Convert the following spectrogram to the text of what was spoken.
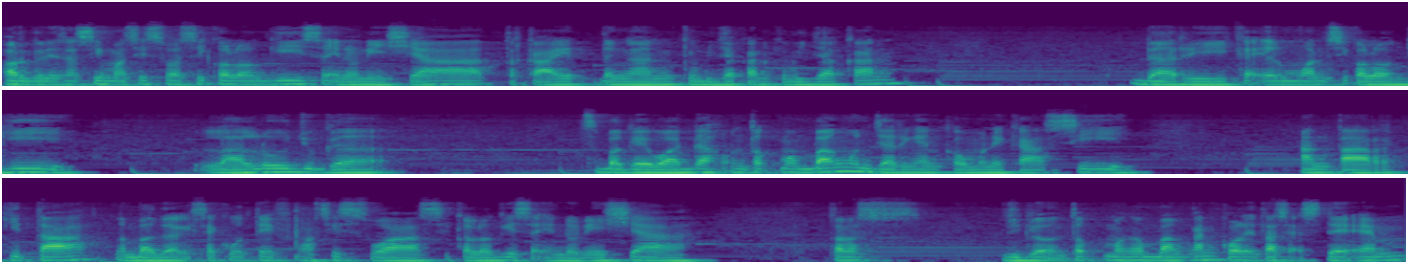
organisasi mahasiswa psikologi se-Indonesia terkait dengan kebijakan-kebijakan dari keilmuan psikologi, lalu juga sebagai wadah untuk membangun jaringan komunikasi antar kita, lembaga eksekutif mahasiswa psikologi se-Indonesia. Terus juga untuk mengembangkan kualitas SDM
